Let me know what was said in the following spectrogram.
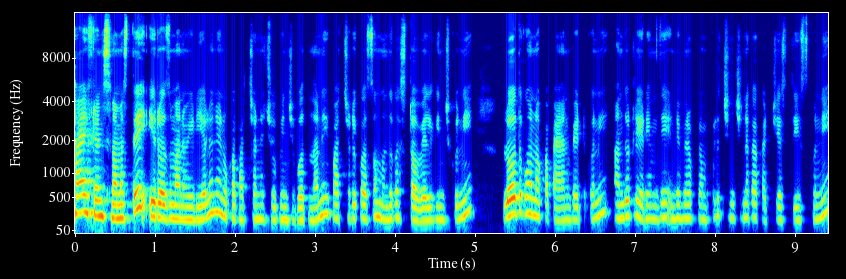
హాయ్ ఫ్రెండ్స్ నమస్తే. ఈరోజు మన వీడియోలో నేను ఒక పచ్చడిని చూపించబోతున్నాను. ఈ పచ్చడి కోసం ముందుగా స్టవ్ వెలిగించుకుని లోతుగా ఉన్న ఒక ప్యాన్ పెట్టుకుని అందులో ఎనిమిది ఎండుమిరపకాయ ముక్కలు చిన్న చిన్నగా కట్ చేసి తీసుకుని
